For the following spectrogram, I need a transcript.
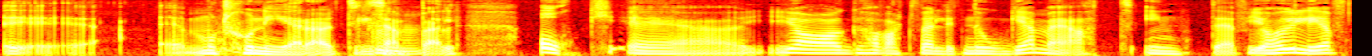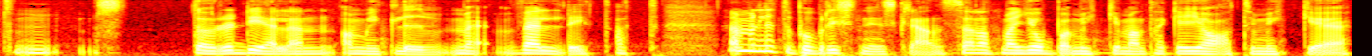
eh, motionerar till exempel. Och eh, jag har varit väldigt noga med att inte, för jag har ju levt mm, större delen av mitt liv med väldigt att, ja, men lite på bristningsgränsen. Att man jobbar mycket, man tackar ja till mycket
